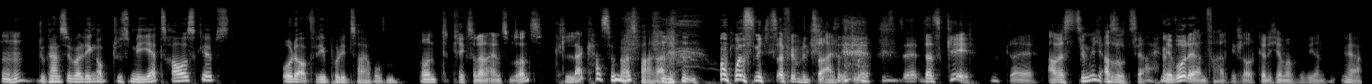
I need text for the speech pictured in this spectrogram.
Mhm. Du kannst überlegen, ob du es mir jetzt rausgibst oder ob wir die Polizei rufen. Und kriegst du dann eins umsonst? Klack, hast du ein neues Fahrrad. Man muss nichts dafür bezahlen. Das geht. Geil. Aber es ist ziemlich asozial. Mir wurde ja ein Fahrrad geklaut, könnte ich ja mal probieren. Ja.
